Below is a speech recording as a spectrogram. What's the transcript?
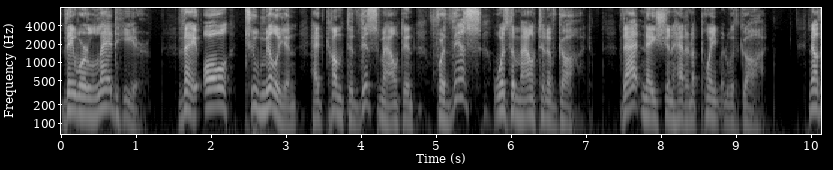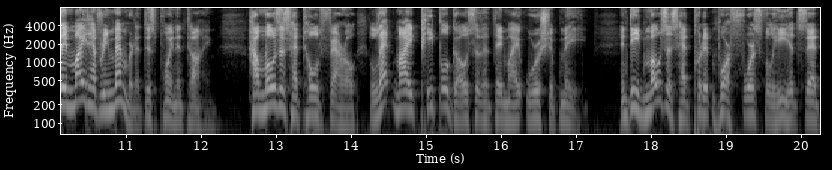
They were led here. They, all two million, had come to this mountain, for this was the mountain of God. That nation had an appointment with God. Now, they might have remembered at this point in time how Moses had told Pharaoh, Let my people go so that they might worship me. Indeed, Moses had put it more forcefully. He had said,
